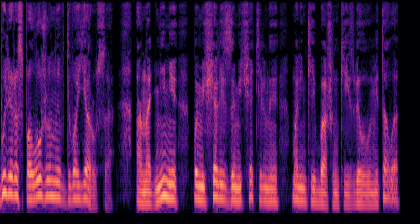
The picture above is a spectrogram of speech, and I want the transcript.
были расположены в два яруса, а над ними помещались замечательные маленькие башенки из белого металла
